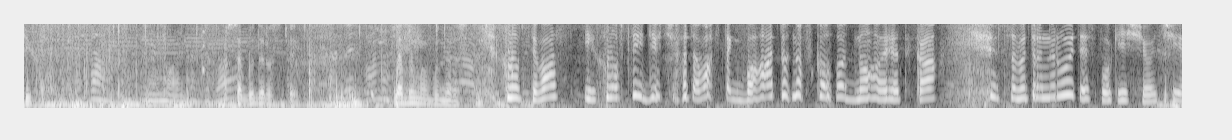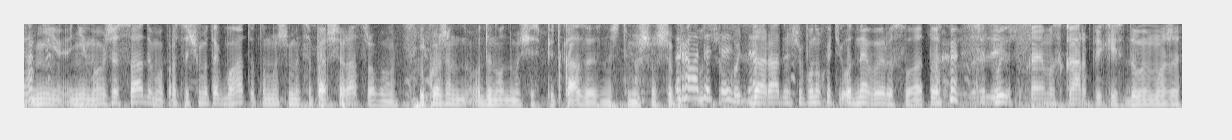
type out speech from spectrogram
тихо. Нормально. Все буде рости. Я думаю, буде рости. Хлопці, вас і хлопці, і дівчата, вас так багато навколо одного рядка. Це ви тренуєтесь поки що? Чи як? Ні, ні, ми вже садимо. Просто чому так багато? Тому що ми це перший раз робимо. І кожен один одному щось підказує, знаєш, тому що щоб Радитесь, хоч, да? да, радимо, щоб воно хоч одне виросло, а то Взагалі шукаємо скарб якийсь, думаю, може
